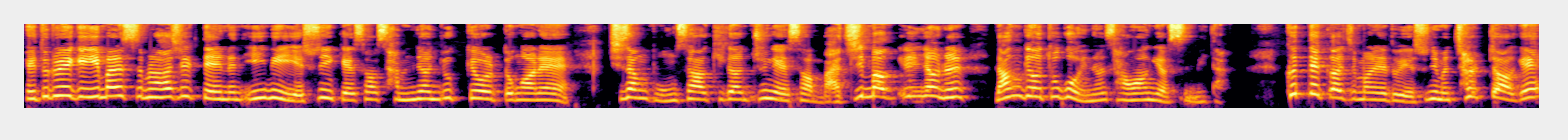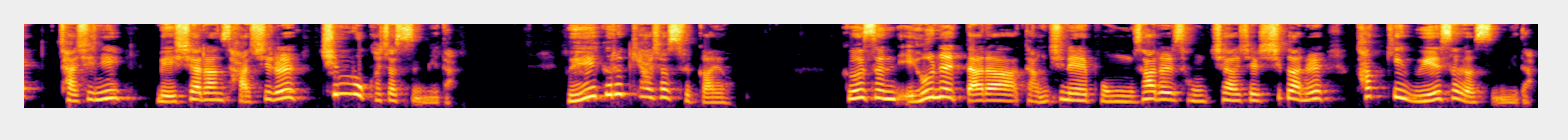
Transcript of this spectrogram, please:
베드로에게 이 말씀을 하실 때에는 이미 예수님께서 3년 6개월 동안의 지상 봉사 기간 중에서 마지막 1년을 남겨두고 있는 상황이었습니다. 그때까지만 해도 예수님은 철저하게 자신이 메시아란 사실을 침묵하셨습니다. 왜 그렇게 하셨을까요? 그것은 예언을 따라 당신의 봉사를 성취하실 시간을 갖기 위해서였습니다.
